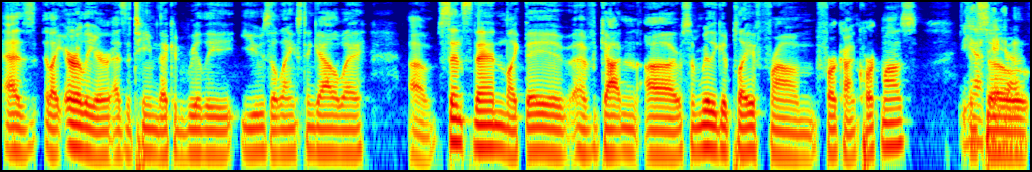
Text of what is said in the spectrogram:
as like earlier as a team that could really use a Langston Galloway. Uh, since then, like they have gotten uh, some really good play from Furkan Korkmaz. Yeah, so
